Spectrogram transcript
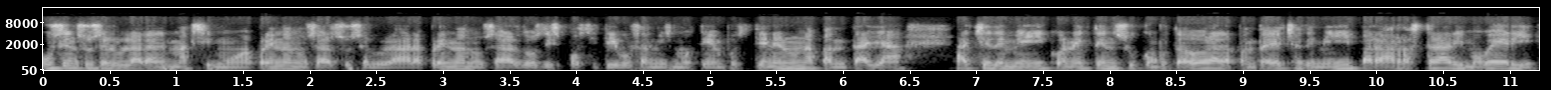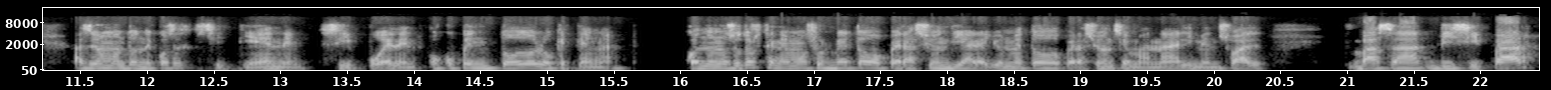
Usen su celular al máximo, aprendan a usar su celular, aprendan a usar dos dispositivos al mismo tiempo. Si tienen una pantalla HDMI, conecten su computadora a la pantalla HDMI para arrastrar y mover y hacer un montón de cosas. Si tienen, si pueden, ocupen todo lo que tengan. Cuando nosotros tenemos un método de operación diaria y un método de operación semanal y mensual, vas a disipar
